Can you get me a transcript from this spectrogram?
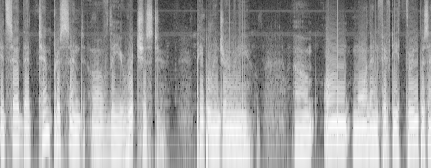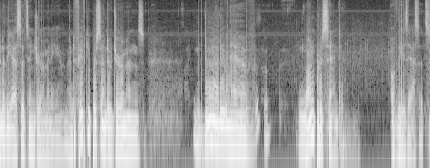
it said that 10% of the richest people in Germany um, own more than 53% of the assets in Germany, and 50% of Germans do not even have 1% of these assets,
